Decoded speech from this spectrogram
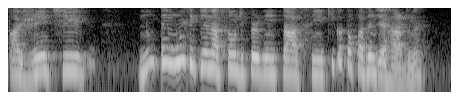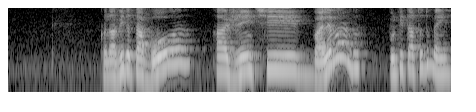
a gente não tem muita inclinação de perguntar assim: o que, que eu estou fazendo de errado, né? Quando a vida está boa, a gente vai levando, porque está tudo bem.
